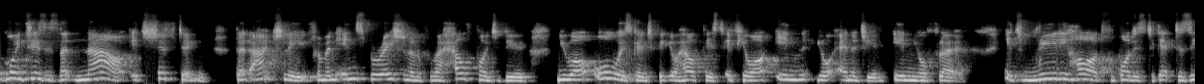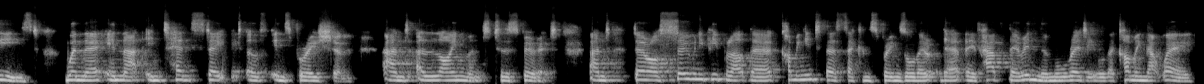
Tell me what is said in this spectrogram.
the point is, is that now it's shifting that actually from an inspiration and from a health point of view, you are always going to be your healthiest if you are in your energy and in your flow. It's really hard for bodies to get diseased when they're in that intense state of inspiration and alignment to the spirit. And there are so many people out there coming into their second springs, or they're, they're, they've had they're in them already, or they're coming that way,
